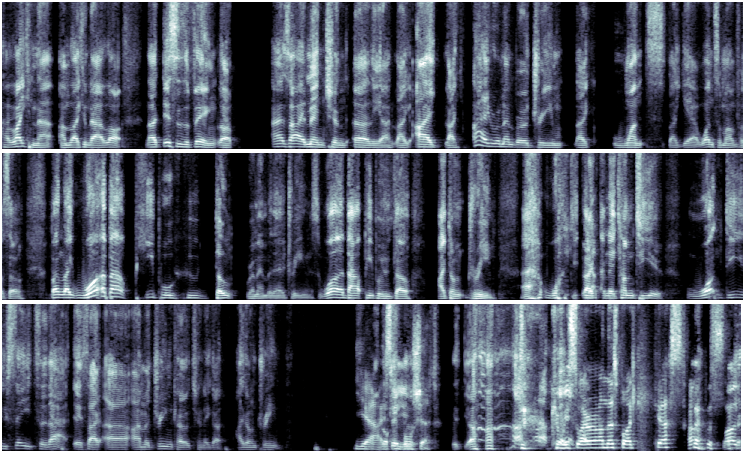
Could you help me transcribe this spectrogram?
I liking that. I'm liking that a lot. Like this is the thing. Look, as I mentioned earlier, like I like I remember a dream like once, like yeah, once a month or so. But like, what about people who don't remember their dreams? What about people who go, I don't dream? Uh, what like, yeah. and they come to you. What do you say to that? It's like uh, I'm a dream coach, and they go, I don't dream. Yeah, I say bullshit. Can we swear on this podcast? well,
